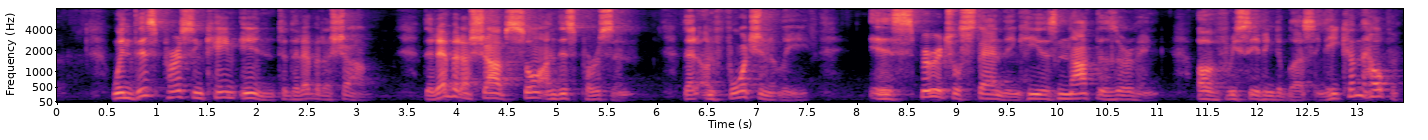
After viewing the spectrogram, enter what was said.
when this person came in to the Rebbe Rashab, the Rebbe Rashab saw on this person that unfortunately his spiritual standing, he is not deserving of receiving the blessing. He couldn't help him.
